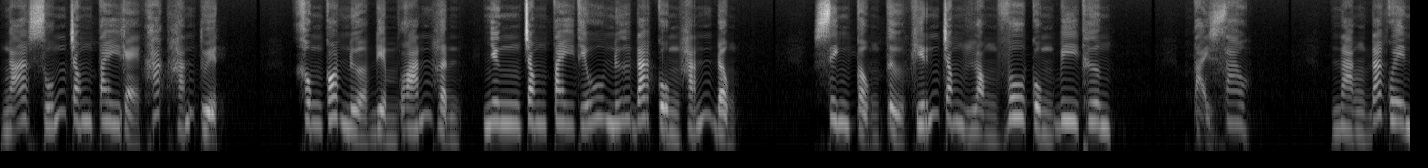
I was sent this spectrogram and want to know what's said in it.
ngã xuống trong tay kẻ khác hắn tuyệt. Không có nửa điểm oán hận, nhưng trong tay thiếu nữ đã cùng hắn động. Sinh cộng tử khiến trong lòng vô cùng bi thương. Tại sao? Nàng đã quên.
